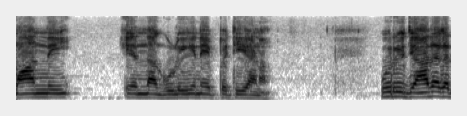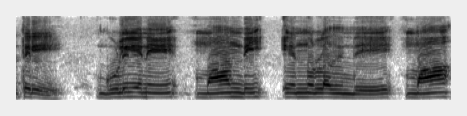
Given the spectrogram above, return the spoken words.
മാന്നി എന്ന ഗുളികനെ പറ്റിയാണ്. ഒരു ജാതകത്തിൽ ഗുളികനെ മാന്തി എന്നുള്ളതിന്റെ മാ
